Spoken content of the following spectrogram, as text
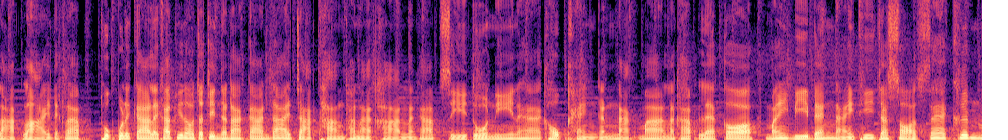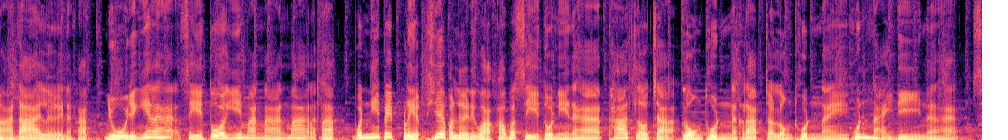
หลากหลายนะครับ ทุกบริการเลยครับที่เราจะจินตนาการได้จากทางธนาคารนะครับ 4 ตัวนี้นะฮะเขาแข่งกันหนักมากนะครับ และก็ไม่มีแบงค์ไหนที่จะสอดแทรกขึ้นมาได้เลยนะครับ อยู่อย่างนี้แหละฮะสตัวอย่างนี้มานานมากแล้วครับ วันนี้ไปเปรียบเทียบกันเลยดีกว่าครับว่า 4 ตัวนี้นะฮะถ้าเราจะลงทุนนะครับจะลงทุนในหุ้นไหนดีนะฮะส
